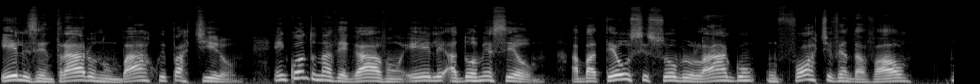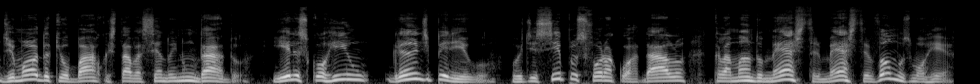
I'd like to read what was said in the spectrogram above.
Eles entraram num barco e partiram. Enquanto navegavam, ele adormeceu. Abateu-se sobre o lago um forte vendaval, de modo que o barco estava sendo inundado e eles corriam grande perigo. Os discípulos foram acordá-lo, clamando: Mestre, mestre, vamos morrer.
